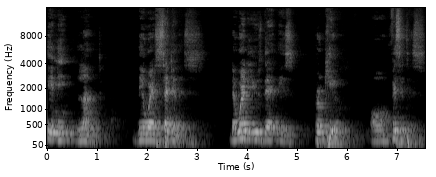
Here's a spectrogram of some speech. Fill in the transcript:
any land. They were sojourners. The word used there is perkil or visitors.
